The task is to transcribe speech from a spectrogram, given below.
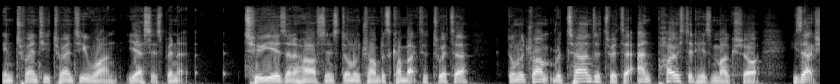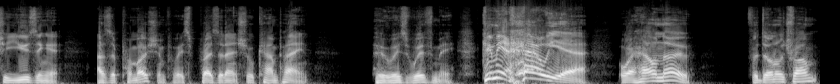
in 2021. Yes, it's been two years and a half since Donald Trump has come back to Twitter. Donald Trump returned to Twitter and posted his mugshot. He's actually using it as a promotion for his presidential campaign. Who is with me? Give me a hell yeah! Or hell no for Donald Trump.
